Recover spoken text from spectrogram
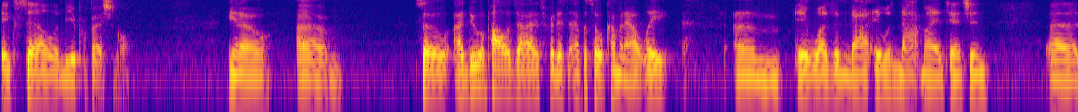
excel and be a professional. You know, um, so I do apologize for this episode coming out late. Um, it wasn't not it was not my intention. Uh,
